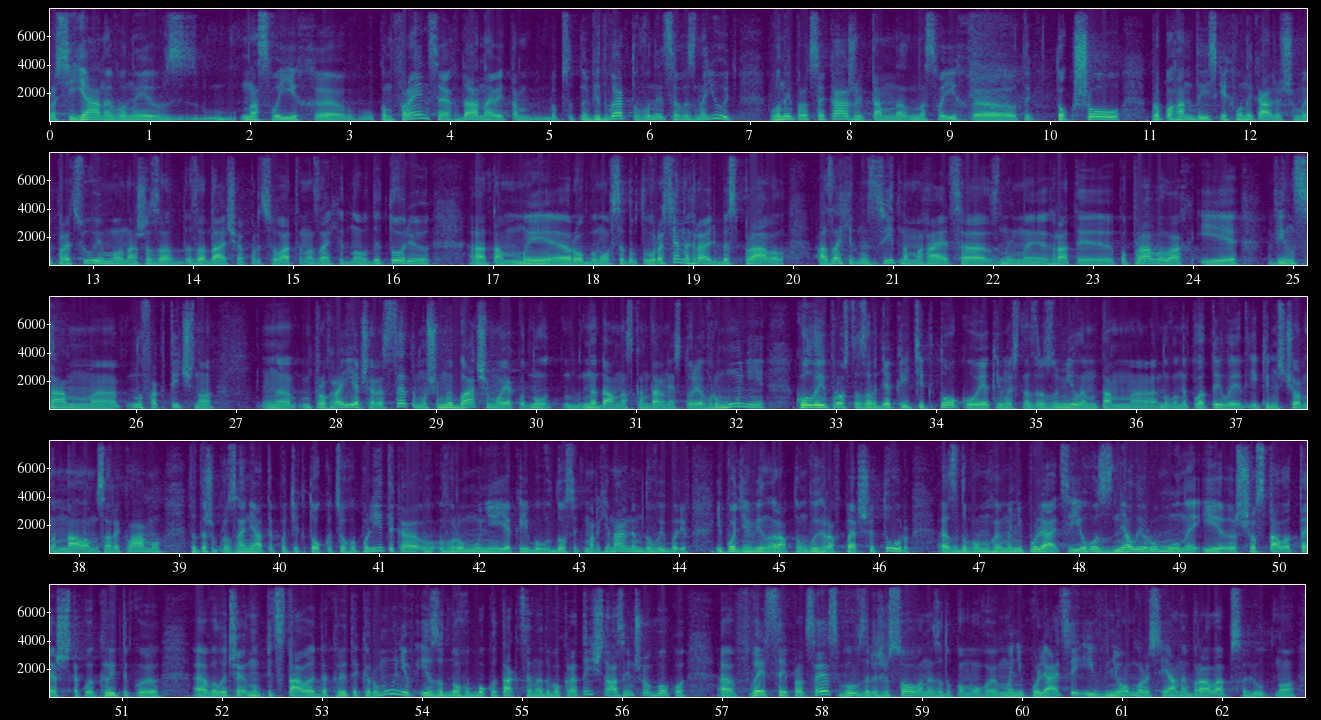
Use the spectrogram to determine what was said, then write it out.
росіяни вони вз- на своїх е, конференціях, да, навіть там абсолютно відверто, вони це визнають. Вони про це кажуть там на, на своїх е, тих ток-шоу пропагандистських. Вони кажуть, що ми працюємо. Наша за- задача працювати на західну аудиторію. А там ми робимо все. Тобто росіяни грають без правил, а західний світ намагається з ними грати по правилах, і він сам е, ну фактично. М, Програє через це, тому що ми бачимо, як ну, недавна скандальна історія в Румунії, коли просто завдяки Тіктоку, якимось незрозумілим там е, ну вони платили якимось чорним налам за рекламу, за те, щоб розганяти по Тіктоку цього політика в, Румунії, який був досить маргінальним до виборів, і потім він раптом виграв перший тур е, з допомогою маніпуляцій. Його зняли румуни, і е, що стало теж такою критикою е, величе... ну, підставою для критики румунів. І з одного боку, так це не демократично, а з іншого боку, е, весь цей процес був зрежисований за допомогою маніпуляцій, і в ньому росіяни брали абсолютно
